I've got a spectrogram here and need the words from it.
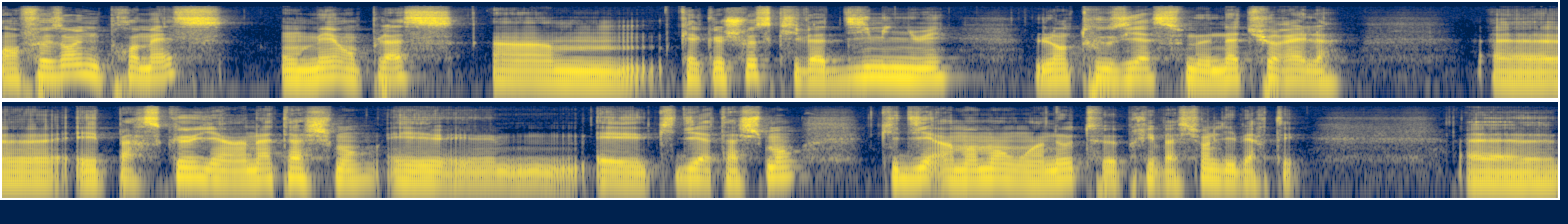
en faisant une promesse, on met en place quelque chose qui va diminuer l'enthousiasme naturel euh, et parce qu'il y a un attachement. Et, qui dit attachement, qui dit un moment ou un autre privation de liberté. Euh,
